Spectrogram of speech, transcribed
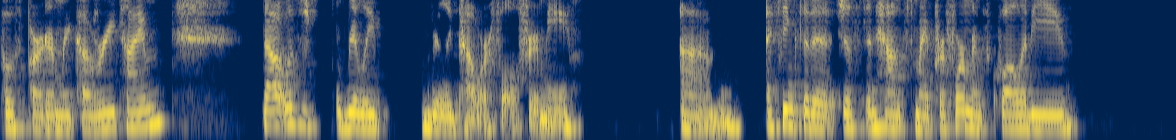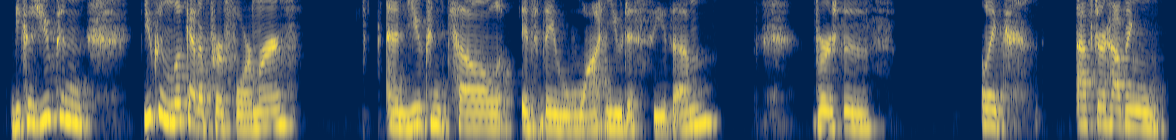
postpartum recovery time. That was really, really powerful for me. Um, I think that it just enhanced my performance quality because you can you can look at a performer and you can tell if they want you to see them versus like after having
